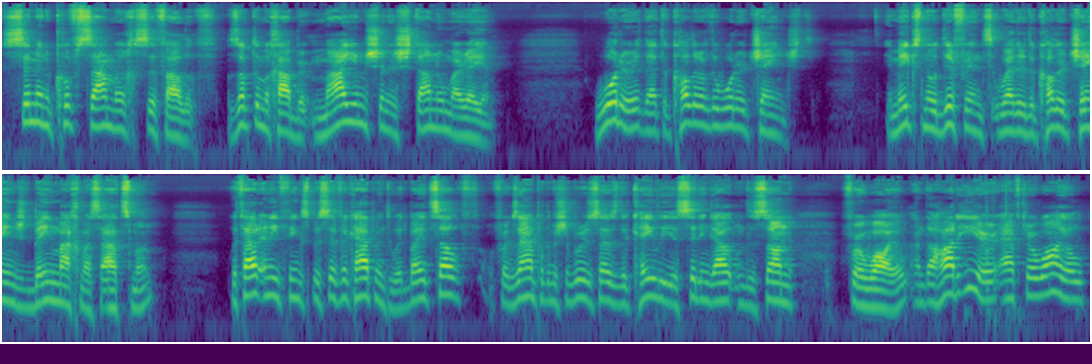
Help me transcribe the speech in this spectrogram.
Simen Kuf Samach Sefaluf. Zokta Mechaber, Mayim Shenishtanu Mareim. Water that the color of the water changed. It makes no difference whether the color changed Bein Machmas Atzmon without anything specific happening to it by itself. For example, the Mishnah says the keli is sitting out in the sun for a while, and the hot ear, after a while,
